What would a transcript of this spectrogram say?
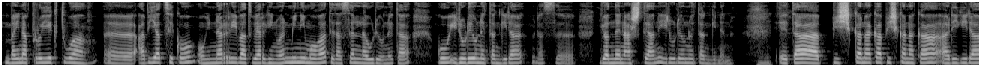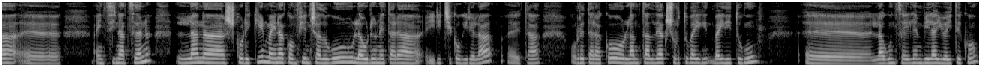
baina proiektua eh, abiatzeko, oinarri bat behar ginuen, minimo bat, eta zen laureun, eta gu irureunetan gira, beraz, eh, joan den astean, irureunetan ginen. Mhm. Eta pixkanaka, pixkanaka, ari gira eh, aintzinatzen, lana askorekin, baina konfientza dugu laureunetara iritsiko girela, eta horretarako lantaldeak sortu bai, bai ditugu, e, laguntzailen bila joaiteko.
